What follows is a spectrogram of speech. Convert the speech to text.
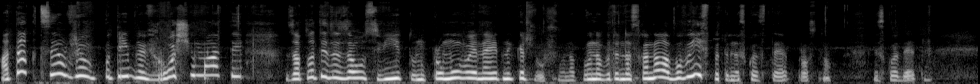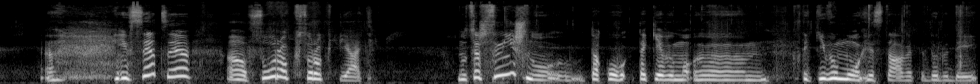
А так це вже потрібно гроші мати, заплатити за освіту. Ну, про мову я навіть не кажу, що вона повинна бути досконала, бо ви іспити не складете просто не складете. І все це е, в 40-45. Ну це ж смішно такого, таке е, такі вимоги ставити до людей.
